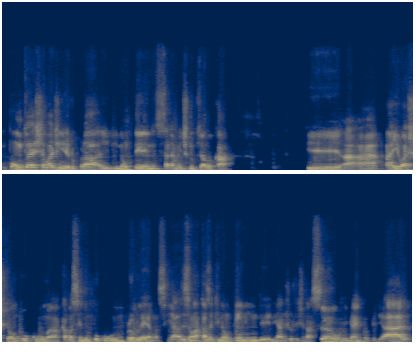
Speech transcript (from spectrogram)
O ponto é chamar dinheiro para e não ter necessariamente no que alocar. E aí eu acho que é um pouco, acaba sendo um pouco um problema. Assim. Às vezes é uma casa que não tem nenhum DNA de originação, DNA imobiliário,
